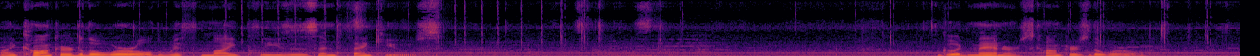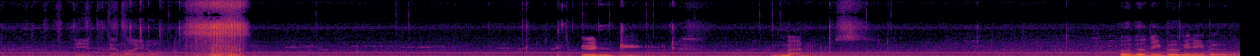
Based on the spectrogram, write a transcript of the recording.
I conquered the world with my pleases and thank yous. Good manners conquers the world. Indeed. Manners. Boogity boogity boo.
